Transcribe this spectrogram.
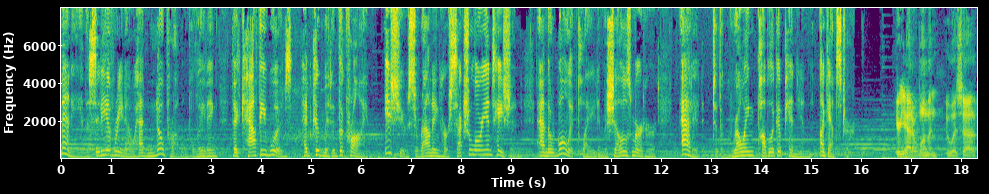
Many in the city of Reno had no problem believing that Kathy Woods had committed the crime. Issues surrounding her sexual orientation and the role it played in Michelle's murder added to the growing public opinion against her. Here you had a woman who was a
